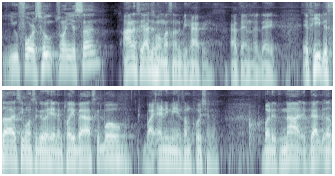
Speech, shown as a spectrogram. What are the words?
You force hoops on your son. Honestly, I just want my son to be happy at the end of the day. If he decides he wants to go ahead and play basketball, by any means, I'm pushing him. But if not, if that uh,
